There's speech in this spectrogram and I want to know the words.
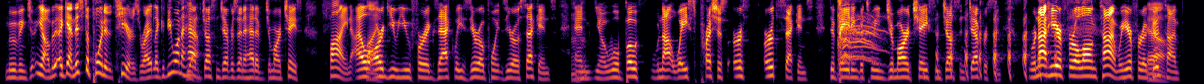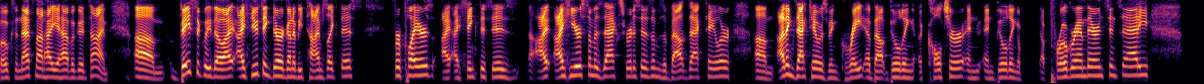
moving. You know, again, this is the point of the tiers, right? Like if you want to have Yeah. Justin Jefferson ahead of Ja'Marr Chase, fine. I'll Fine. argue you for exactly 0.0 seconds, and you know we'll both not waste precious Earth Earth seconds debating between Ja'Marr Chase and Justin Jefferson. We're not here for a long time. We're here for a Yeah. good time, folks, and that's not how you have a good time. Um, basically, though, I, I do think there are going to be times like this for players. I, I think this is I, I hear some of Zach's criticisms about Zac Taylor. Um, I think Zac Taylor's been great about building a culture and and building a, a program there in Cincinnati.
